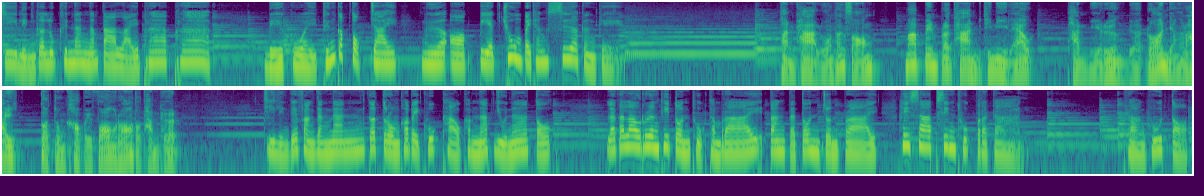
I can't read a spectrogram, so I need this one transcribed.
จี้หลินก็ลุกขึ้นนั่งน้ำตาไหลพรากพรากเบกวยถึงกับตกใจเหงื่อออกเปียกชุ่มไปทั้งเสื้อกางเกง ท่านข้าหลวงทั้งสอง มาเป็นประธานอยู่ที่นี่แล้ว ท่านมีเรื่องเดือดร้อนอย่างไร ก็จงเข้าไปฟ้องร้องต่อท่านเถิด จีหลินได้ฟังดังนั้นก็ตรงเข้าไปคุกเข่าคำนับอยู่หน้าโต๊ะ แล้วก็เล่าเรื่องที่ตนถูกทำร้ายตั้งแต่ต้นจนปลายให้ทราบสิ้นทุกประการ พรางพูดต่อไป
